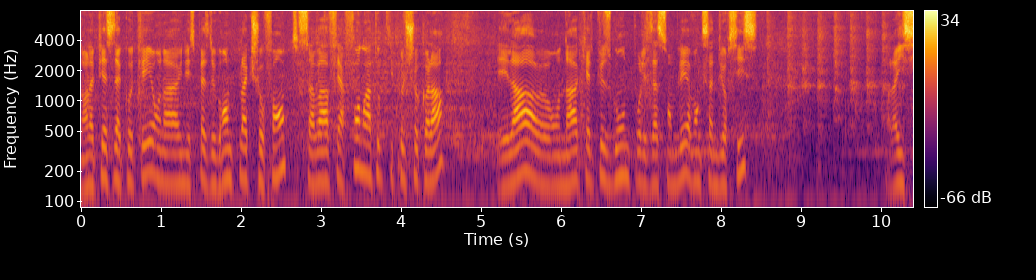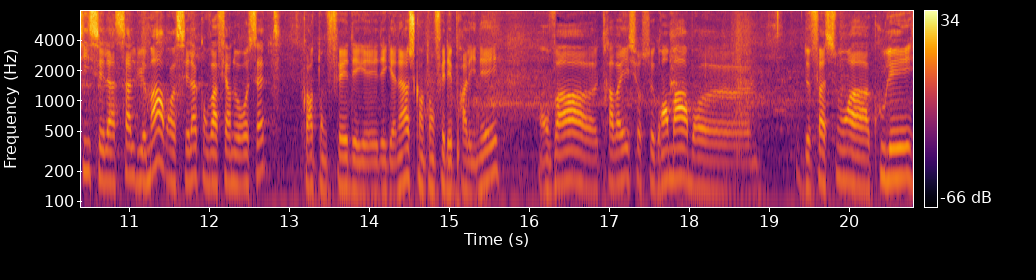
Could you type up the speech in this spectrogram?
dans la pièce d'à côté, on a une espèce de grande plaque chauffante. Ça va faire fondre un tout petit peu le chocolat. Et là, euh, on a quelques secondes pour les assembler avant que ça ne durcisse. Ici, c'est la salle du marbre. C'est là qu'on va faire nos recettes. Quand on fait des, ganaches, quand on fait des pralinés, on va euh, travailler sur ce grand marbre de façon à couler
